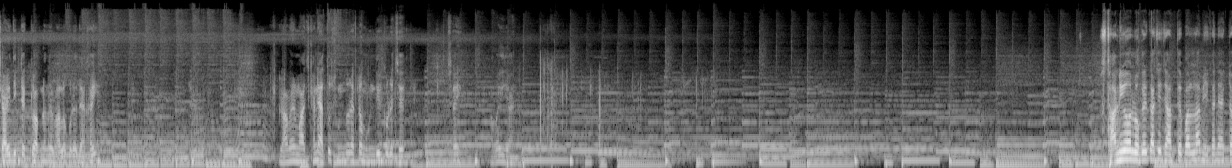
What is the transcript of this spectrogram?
চারিদিকটা একটু আপনাদের ভালো করে দেখাই। গ্রামের মাঝখানে এত সুন্দর একটা মন্দির করেছে, সেই সবাই যায় না। স্থানীয় লোকের কাছে জানতে পারলাম এখানে একটা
